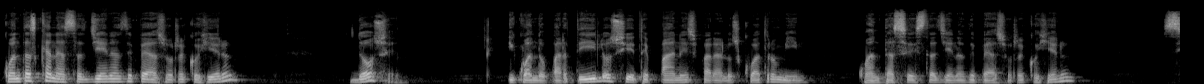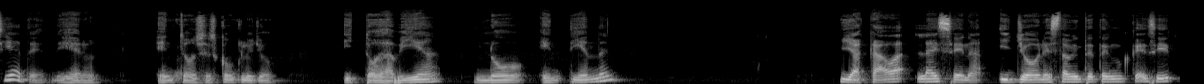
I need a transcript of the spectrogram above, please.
¿cuántas canastas llenas de pedazos recogieron? Doce. Y cuando partí los siete panes para los cuatro mil, ¿cuántas cestas llenas de pedazos recogieron? Siete, dijeron. Entonces concluyó, ¿y todavía no entienden? y acaba la escena y yo honestamente tengo que decir,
